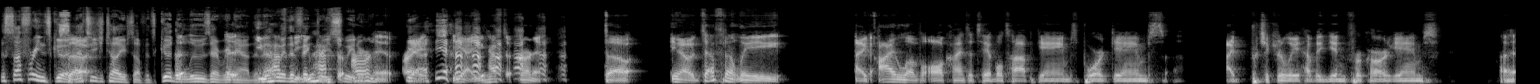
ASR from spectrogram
The suffering's good. So- That's what you tell yourself. It's good to lose every now and then. you That have way the to, you have victory's to sweeter. earn it, right? Yeah, Yeah, yeah. you have to earn it. So, you know, definitely, like, I love all kinds of tabletop games, board games. I particularly have a yin for card games. Uh,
